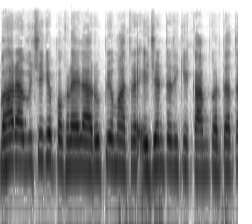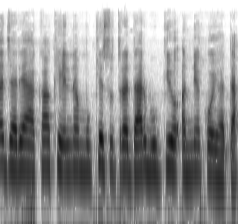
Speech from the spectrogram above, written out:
બહાર આવ્યું છે કે પકડાયેલા આરોપીઓ માત્ર એજન્ટ તરીકે કામ કરતા હતા, જ્યારે આખા ખેલના મુખ્ય સૂત્રધાર બુકીઓ અન્ય કોઈ હતા.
